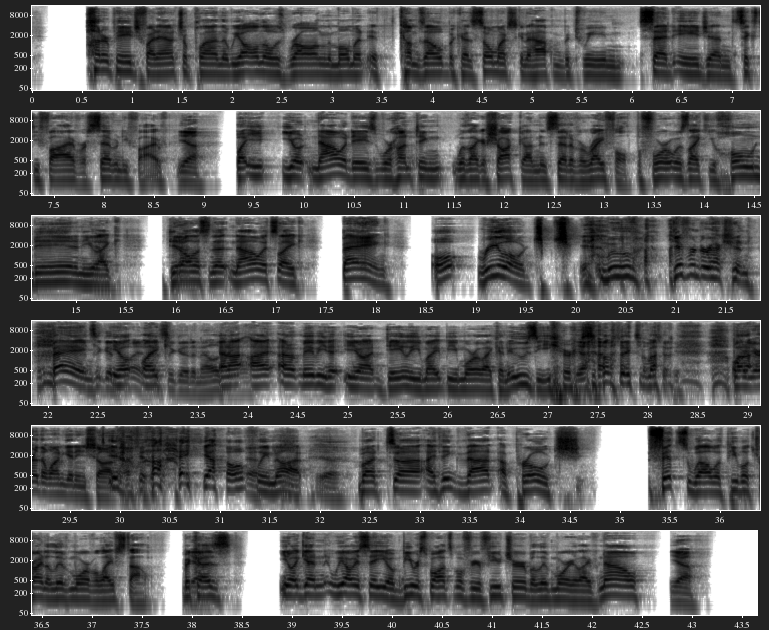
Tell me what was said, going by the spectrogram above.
hundred page financial plan that we all know is wrong the moment it comes out because so much is going to happen between said age and 65 or 75 yeah. but you, you know, nowadays we're hunting with like a shotgun instead of a rifle. Before it was like you honed in and you like did Yeah. all this. And that. Now it's like bang, oh, reload, Yeah. move, different direction, bang. That's a good you know, point. Like, That's a good analogy. and I, I, I don't, maybe you know, daily might be more like an Uzi or Yeah, something. but, totally. or but I- you're the one getting shot. yeah, yeah, hopefully not. yeah. But uh, I think that approach fits well with people trying to live more of a lifestyle because, you know, again, we always say, you know, be responsible for your future, but live more of your life now. Yeah.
